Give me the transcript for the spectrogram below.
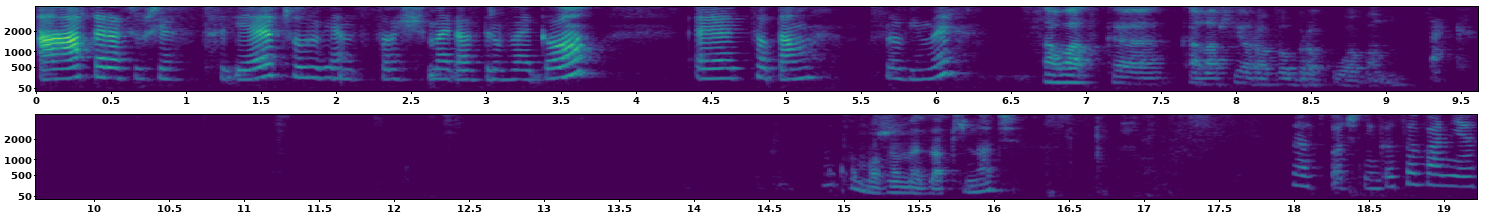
A teraz już jest wieczór, więc coś mega zdrowego. E, Co tam robimy? Sałatkę kalafiorowo-brokułową. Tak. No to możemy zaczynać. Rozpocznij gotowanie.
